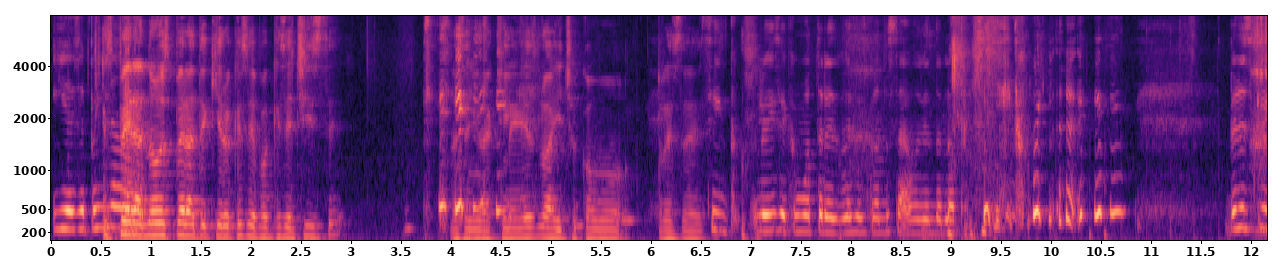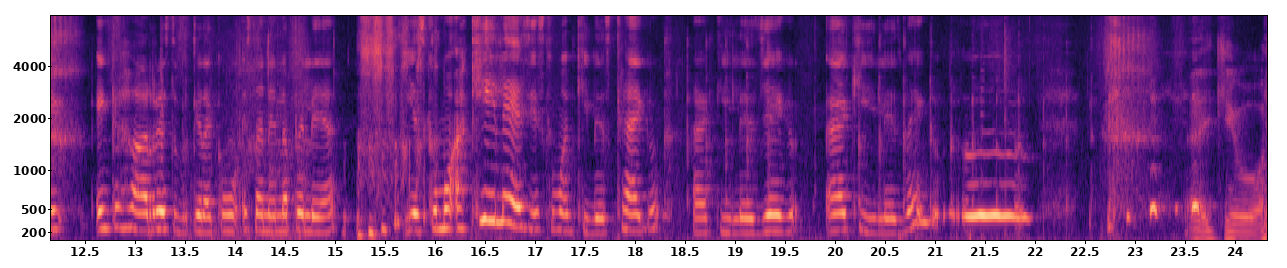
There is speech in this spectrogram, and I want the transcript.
y ese peinado. Espera, no, espérate, quiero que sepan que ese chiste. La señora Cles lo ha dicho como resto de. Cinco, lo hice como tres veces cuando estábamos viendo la película. Pero es que encajaba resto porque era como, están en la pelea y es como Aquiles y es como aquí les caigo, aquí les llego, aquí les vengo. Uh. Ay, qué boba.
